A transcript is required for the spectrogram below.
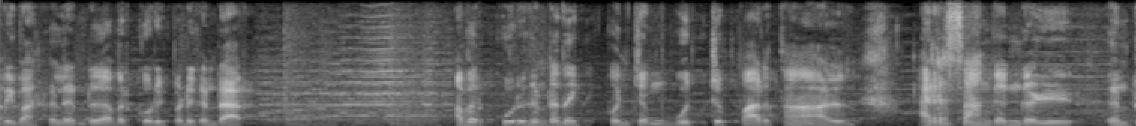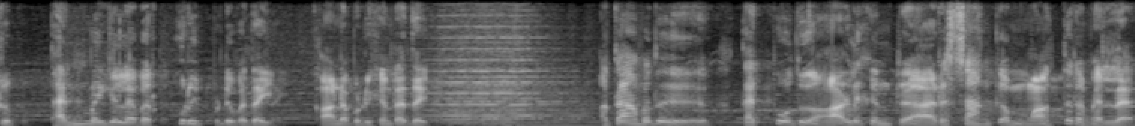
அறிவார்கள் என்று அவர் குறிப்பிடுகின்றார். அவர் கூறுகின்றதை கொஞ்சம் உற்று பார்த்தால் அரசாங்கங்கள் என்று தன்மையில் அவர் குறிப்பிடுவதை காண முடிகின்றது. அதாவது தற்போது ஆளுகின்ற அரசாங்கம் மாத்திரமல்ல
